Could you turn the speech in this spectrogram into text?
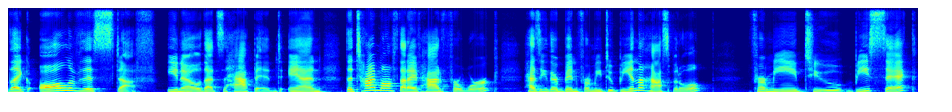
like all of this stuff, you know, that's happened. And the time off that I've had for work has either been for me to be in the hospital, for me to be sick,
